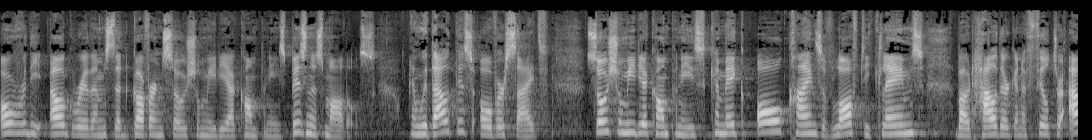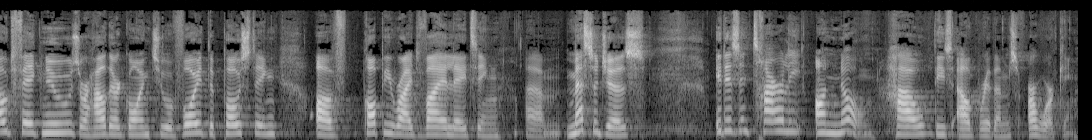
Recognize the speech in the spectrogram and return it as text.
over the algorithms that govern social media companies' business models. And without this oversight, social media companies can make all kinds of lofty claims about how they're going to filter out fake news or how they're going to avoid the posting of copyright violating um, messages. It is entirely unknown how these algorithms are working.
